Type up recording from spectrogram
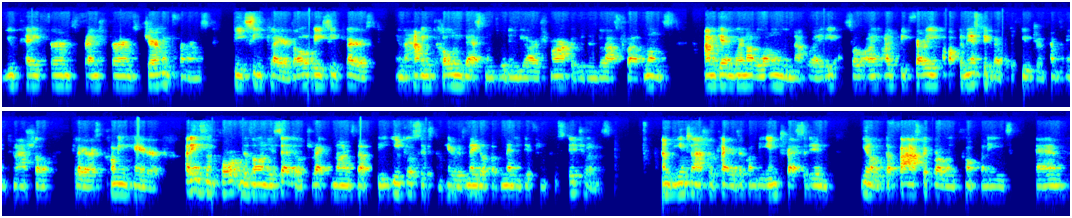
UK firms, French firms, German firms, VC players, all VC players in having co-investments within the Irish market within the last 12 months. And again, we're not alone in that way. So I, I'd be very optimistic about the future in terms of international players coming here. I think it's important, as Áine said, though, to recognise that the ecosystem here is made up of many different constituents. And the international players are going to be interested in, you know, the faster growing companies um,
